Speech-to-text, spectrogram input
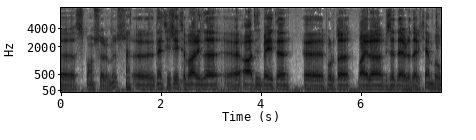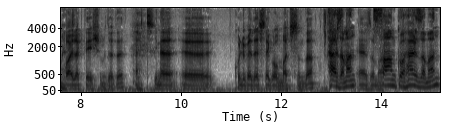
e, sponsorumuz. Evet. E, netice itibariyle e, Adil Bey de e, burada bayrağı bize devrederken bu evet. bayrak değişimi dedi. Evet. Yine e, kulübe destek olma açısından. Her zaman, her zaman Sanko her zaman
